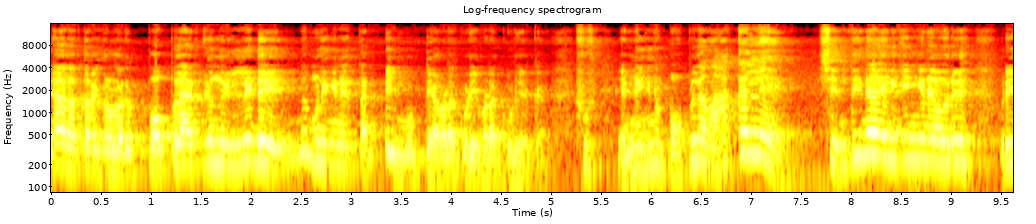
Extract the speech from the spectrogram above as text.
ഞാൻ അത്രയ്ക്കുള്ള ഒരു പോപ്പുലാരിറ്റി ഒന്നും ഇല്ലടേ നമ്മളിങ്ങനെ തട്ടി മുട്ടി അവിടെ കൂടി ഇവിടെ കൂടിയൊക്കെ എന്നെ ഇങ്ങനെ പോപ്പുലർ ആക്കല്ലേ? പക്ഷെ എന്തിനാ എനിക്കിങ്ങനെ ഒരു ഒരു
